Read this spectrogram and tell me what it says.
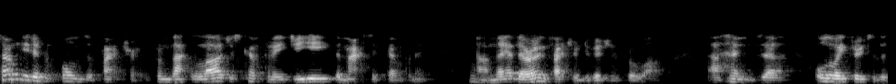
so many different forms of factoring from that largest company, GE, the massive company. Hmm. Um, they had their own factoring division for a while, uh, and uh, all the way through to the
